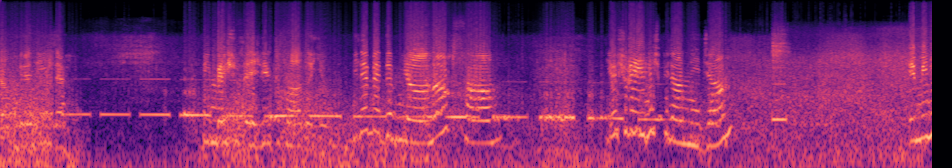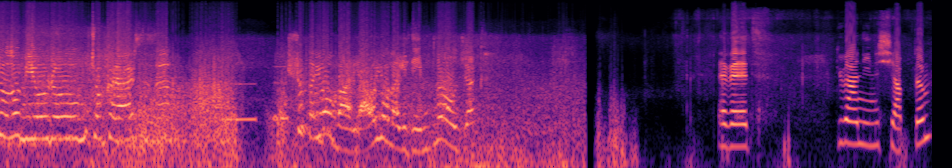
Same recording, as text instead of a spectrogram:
ya. Buraya değil de. 1550 irtifadayım. Bilemedim ya. Ne yapsam? Ya şuraya iniş planlayacağım. Emin olamıyorum. Çok kararsızım. Şurada yol var ya. O yola gideyim. Ne olacak? Evet. Güvenli iniş yaptım.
